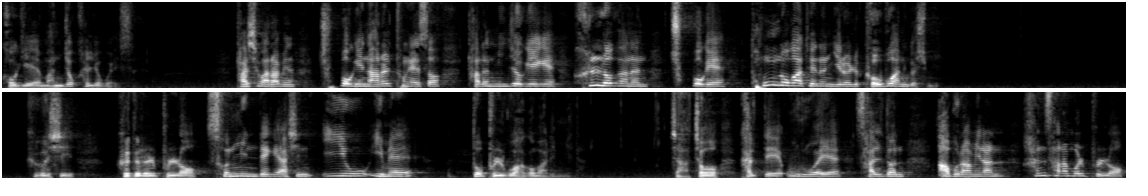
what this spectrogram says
거기에 만족하려고 했어요. 다시 말하면 축복이 나를 통해서 다른 민족에게 흘러가는 축복의 통로가 되는 일을 거부한 것입니다. 그것이 그들을 불러 선민되게 하신 이유임에도 불구하고 말입니다. 자, 저 갈대 우루에 살던 아브람이란 한 사람을 불러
